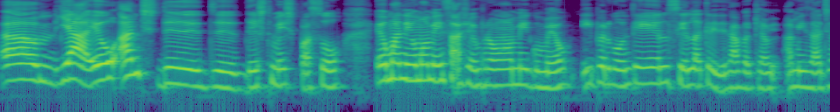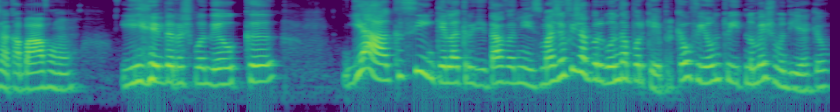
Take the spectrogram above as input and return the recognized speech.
Um, yeah, eu antes de, de, deste mês que passou, eu mandei uma mensagem para um amigo meu e perguntei ele se ele acreditava que amizades acabavam. E ele respondeu que, yeah, que sim, que ele acreditava nisso. Mas eu fiz a pergunta por quê? Porque eu vi um tweet no mesmo dia que eu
